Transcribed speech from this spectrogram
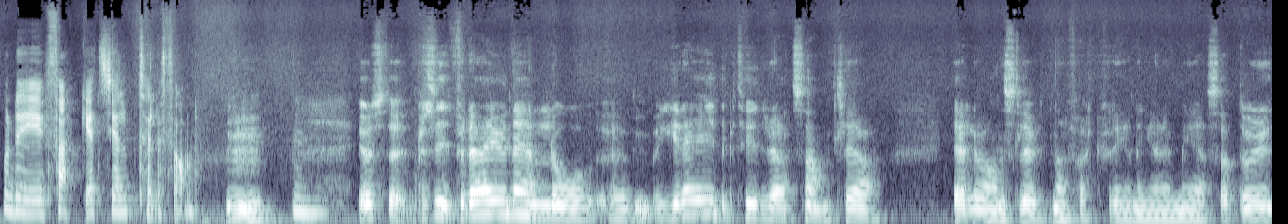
Och det är fackets hjälptelefon. Mm. Just det, precis. För det här är ju en LO-grej. Det betyder att samtliga LO-anslutna fackföreningar är med. Så då är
